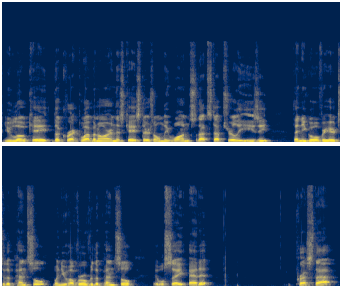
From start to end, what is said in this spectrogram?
you locate the correct webinar. In this case, there's only one, so that step's really easy. Then you go over here to the pencil. When you hover over the pencil, it will say Edit. Press that.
